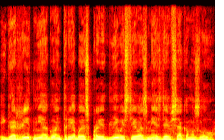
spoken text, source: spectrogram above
и горит не огонь, требуя справедливости и возмездия всякому злу.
